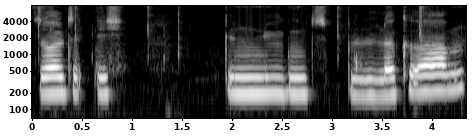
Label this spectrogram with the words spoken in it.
sollte ich genügend Blöcke haben.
